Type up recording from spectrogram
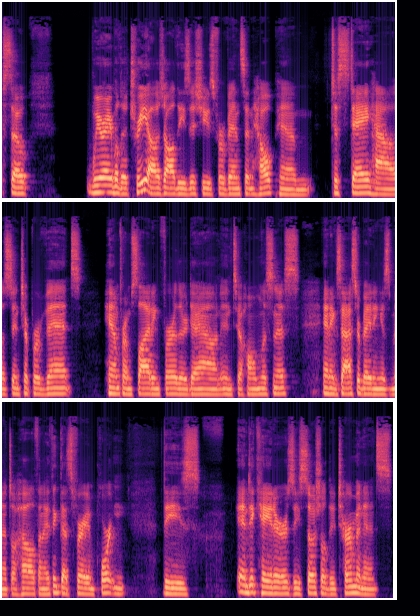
So we were able to triage all these issues for Vince and help him to stay housed and to prevent him from sliding further down into homelessness and exacerbating his mental health. And I think that's very important. These indicators, these social determinants,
